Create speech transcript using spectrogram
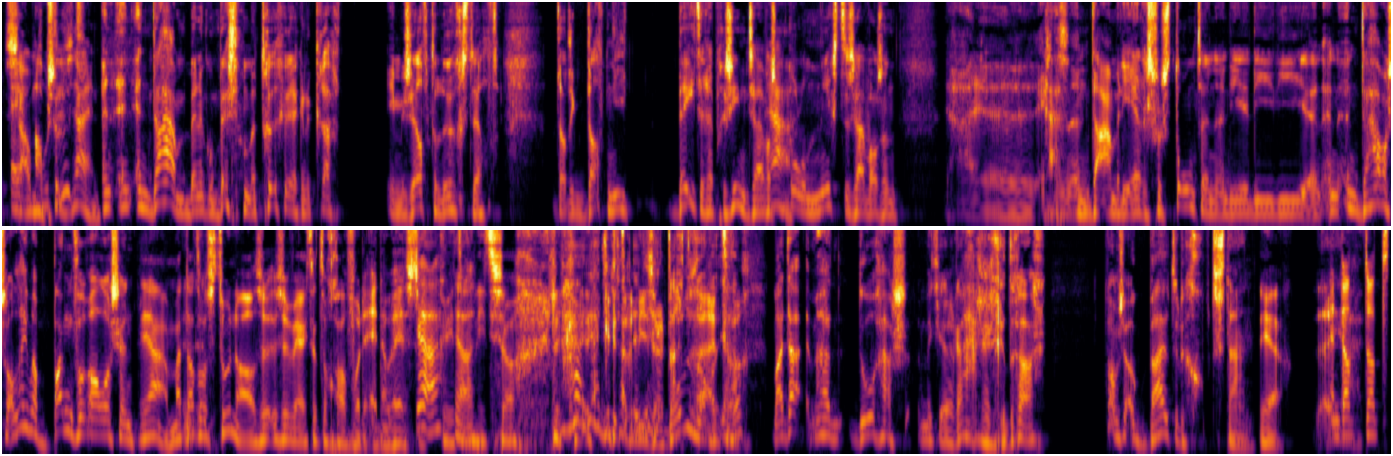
zou Eh, moeten absoluut. zijn. En, en, en daarom ben ik ook best wel met terugwerkende kracht in mezelf teleurgesteld. Dat ik dat niet beter heb gezien. Zij was Ja. columniste, zij was een, ja, eh, echt een, een dame die ergens verstond. En, en, die, die, die, en, en, en daar was ze alleen maar bang voor alles. En, Ja, maar dat was toen al. Ze, ze werkte toch gewoon voor de NOS. Ja, kun je toch niet zo. Kun je, kun je toch niet zo dom zijn, toch? Maar, daar, maar door haar een beetje rare gedrag kwam ze ook buiten de groep te staan. Ja. En dat, dat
